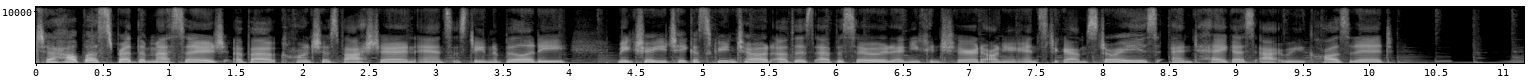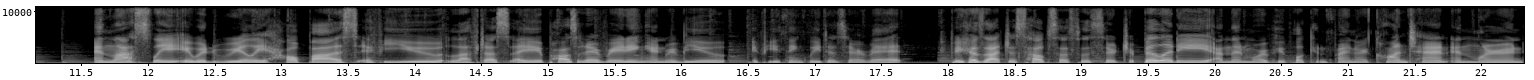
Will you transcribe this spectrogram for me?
To help us spread the message about conscious fashion and sustainability, make sure you take a screenshot of this episode and you can share it on your Instagram stories and tag us at Recloseted. And lastly, it would really help us if you left us a positive rating and review if you think we deserve it because that just helps us with searchability and then more people can find our content and learn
